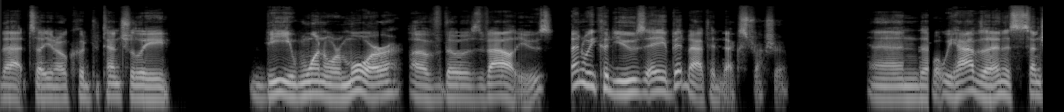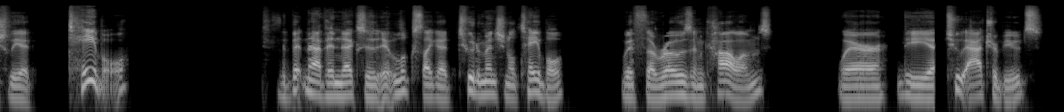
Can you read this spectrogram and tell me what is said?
that, uh, you know, could potentially be one or more of those values, then we could use a bitmap index structure. And uh, what we have then is essentially a table. The bitmap index is, it looks like a two-dimensional table with the rows and columns where the uh, two attributes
